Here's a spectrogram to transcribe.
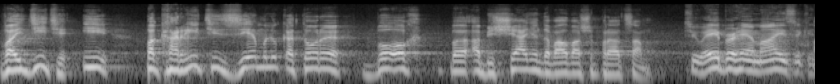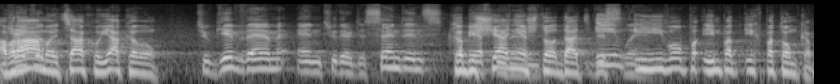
войдите и покорите землю, которую Бог по обещанию давал вашим праотцам. To Abraham, Isaac, and Аврааму, Ицаку, Якову. to give them and to their descendants. К after обещанию, them что дать this им land. и его, по- им, по- их потомкам.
